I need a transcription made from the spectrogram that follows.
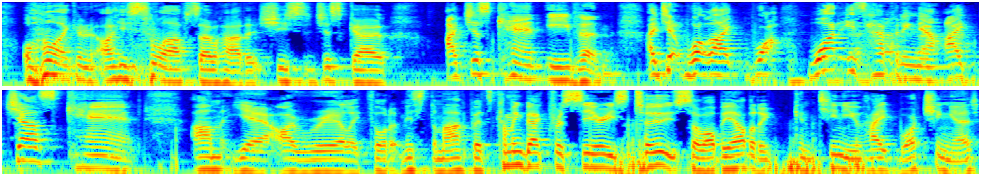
all I can I used to laugh so hard at she used to just go I just can't even. I just well, like what what is happening now? I just can't. Um, yeah, I really thought it missed the mark, but it's coming back for a series two, so I'll be able to continue hate watching it.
